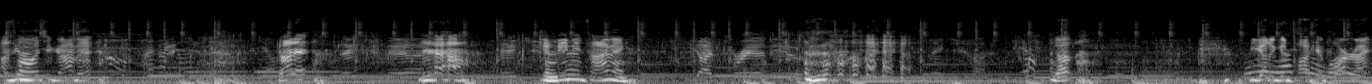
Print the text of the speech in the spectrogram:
I was gonna let you grab it. Got it. Yeah. Convenient timing. Guy's brand new. yep. You got a good pocket for it, right?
